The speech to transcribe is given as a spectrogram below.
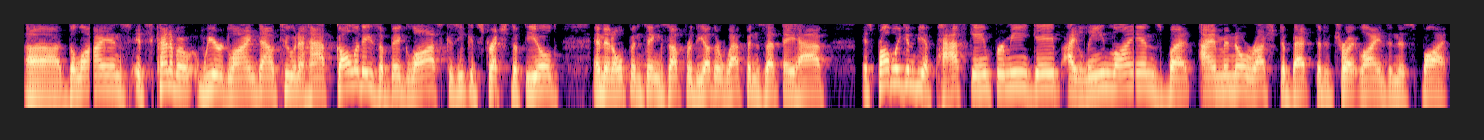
Uh, the Lions, it's kind of a weird line down two and a half. Golladay's a big loss because he could stretch the field and then open things up for the other weapons that they have. It's probably going to be a pass game for me, Gabe. I lean Lions, but I'm in no rush to bet the Detroit Lions in this spot.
